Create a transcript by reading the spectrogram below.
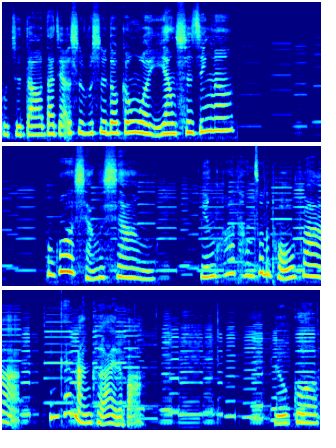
不知道大家是不是都跟我一样吃惊呢？不过想想，棉花糖做的头发应该蛮可爱的吧？如果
